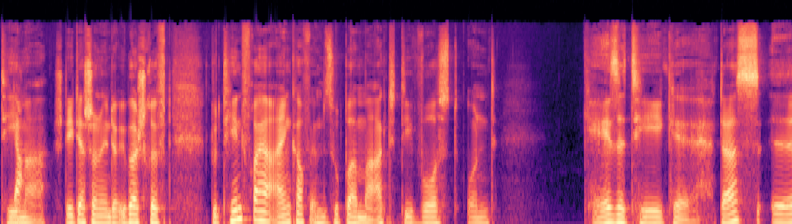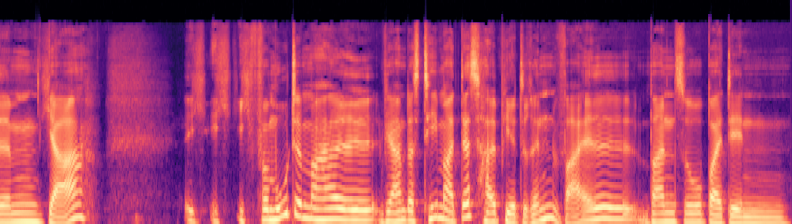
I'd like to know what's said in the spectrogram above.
Thema. Ja. Steht ja schon in der Überschrift. Glutenfreier Einkauf im Supermarkt, die Wurst- und Käsetheke. Das, ähm, ja, ich, ich, ich vermute mal, wir haben das Thema deshalb hier drin, weil man so bei den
